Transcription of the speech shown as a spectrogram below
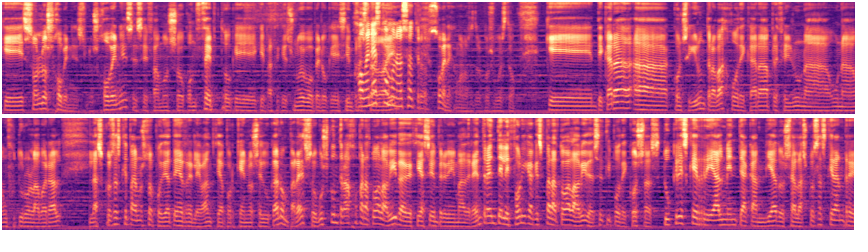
que son los jóvenes. Los jóvenes, ese famoso concepto que, parece que es nuevo, pero que siempre Jóvenes ha como ahí. nosotros. Jóvenes como nosotros, por supuesto. Que de cara a conseguir un trabajo, de cara a preferir una, una, un futuro laboral, las cosas que para nosotros podía tener relevancia, porque nos educaron para eso. Busca un trabajo para toda la vida, decía siempre mi madre. Entra en Telefónica, que es para toda la vida, ese tipo de cosas. ¿Tú crees que realmente ha cambiado? O sea, las cosas que eran re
